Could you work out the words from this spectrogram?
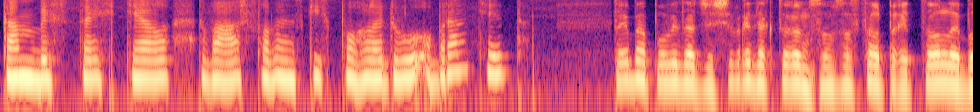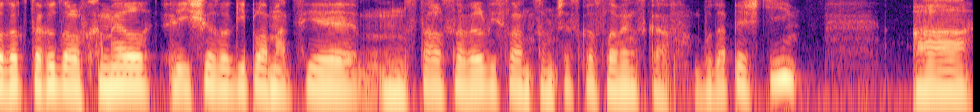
kam byste chtěl tvář slovenských pohledů obrátit? Treba povedať, že šéf-redaktorom som sa stal preto, lebo doktor Rudolf Chmel išiel do diplomácie, stal sa veľvyslancom Československa v Budapešti a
